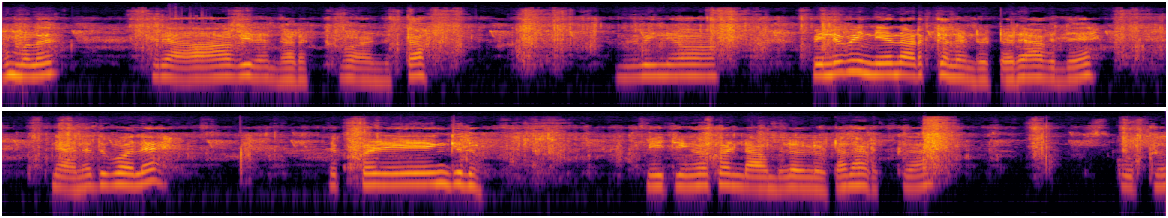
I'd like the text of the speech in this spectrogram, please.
നമ്മൾ രാവിലെ നടക്കുവാണ് കേട്ടോ പിന്നെ പിന്നെ പിന്നെയും നടക്കലുണ്ട് കേട്ടോ രാവിലെ. ഞാനതുപോലെ എപ്പോഴെങ്കിലും മീറ്റിങ്ങൊക്കെ ഉണ്ടാകുമ്പോഴുള്ളൂ കേട്ടോ നടക്കുക. സ്കൂൾക്ക്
